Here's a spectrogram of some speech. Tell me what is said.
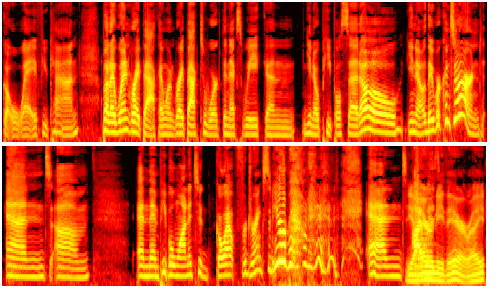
go away if you can. But I went right back. I went right back to work the next week, and you know, people said, "Oh, you know, they were concerned," and um, and then people wanted to go out for drinks and hear about it. and the irony was, there, right?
